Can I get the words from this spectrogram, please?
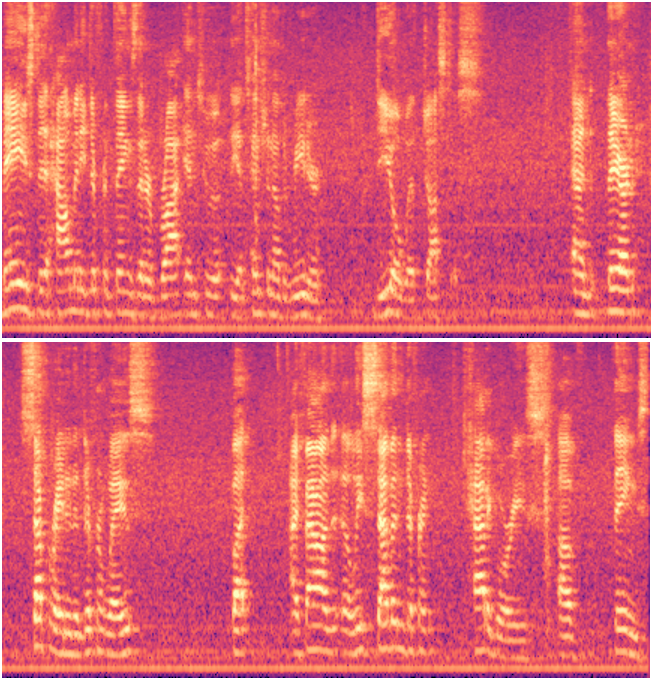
amazed at how many different things that are brought into the attention of the reader deal with justice. And they are separated in different ways, but I found at least seven different categories of things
